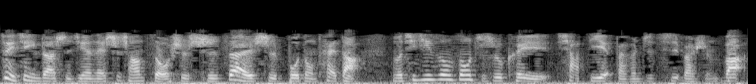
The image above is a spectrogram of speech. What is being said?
最近一段时间内市场走势实在是波动太大。那么轻轻松松指数可以下跌百分之七、百分之八，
